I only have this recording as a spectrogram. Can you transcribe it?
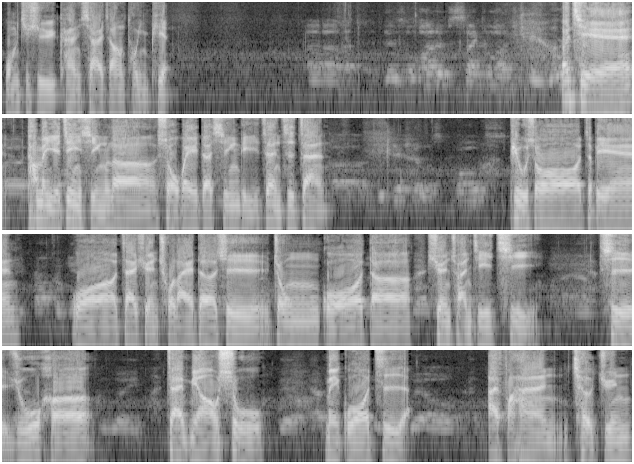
我们继续看下一张投影片，而且他们也进行了所谓的心理政治战。譬如说，这边我摘选出来的是中国的宣传机器是如何在描述美国自阿富汗撤军，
